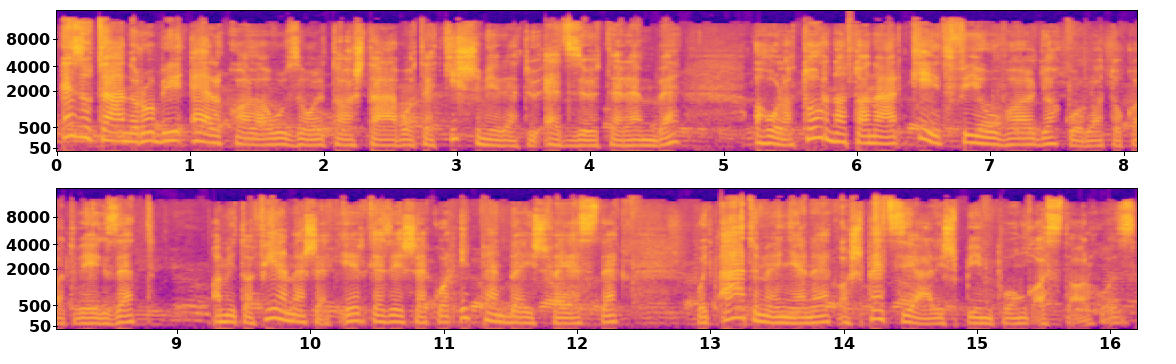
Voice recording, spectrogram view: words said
Ezután Robi elkalauzolta a stábot egy kisméretű edzőterembe, ahol a tornatanár két fiúval gyakorlatokat végzett, amit a filmesek érkezésekor éppen be is fejeztek, hogy átmenjenek a speciális pingpong asztalhoz,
